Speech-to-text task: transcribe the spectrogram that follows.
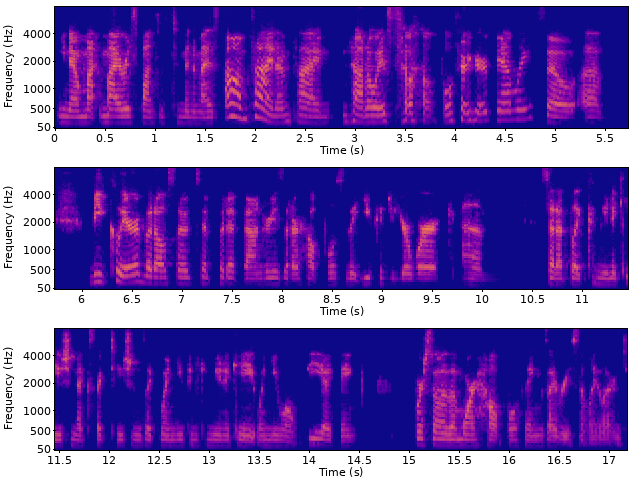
you know, my, my response is to minimize, oh, I'm fine, I'm fine. Not always so helpful for your family. So um, be clear, but also to put up boundaries that are helpful so that you can do your work. Um, set up like communication expectations, like when you can communicate, when you won't be, I think were some of the more helpful things I recently learned.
